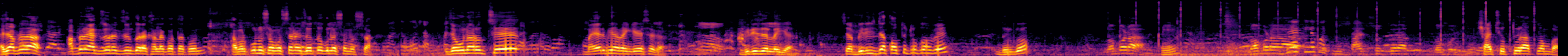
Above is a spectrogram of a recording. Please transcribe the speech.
আচ্ছা আপনারা আপনারা একজন একজন করে খালা কথা কোন? আমার কোনো সমস্যা নেই যতগুলো সমস্যা। যে ওনার হচ্ছে মায়ের বিয়া ভেঙে গেছে গা ব্রিজের লাগিয়া। আচ্ছা ব্রিজটা কতটুকু হবে? দৈর্ঘ্য লম্বাটা? হুম? ষাট সত্তর হাত লম্বা।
